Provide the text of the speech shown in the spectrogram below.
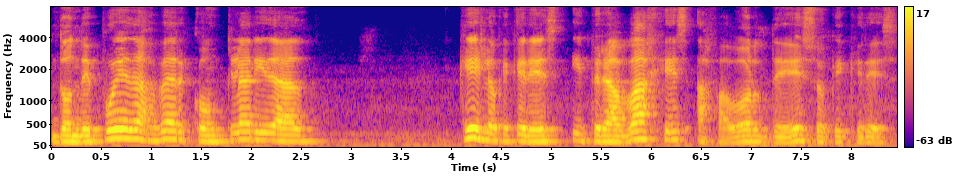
donde puedas ver con claridad qué es lo que querés y trabajes a favor de eso que querés.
